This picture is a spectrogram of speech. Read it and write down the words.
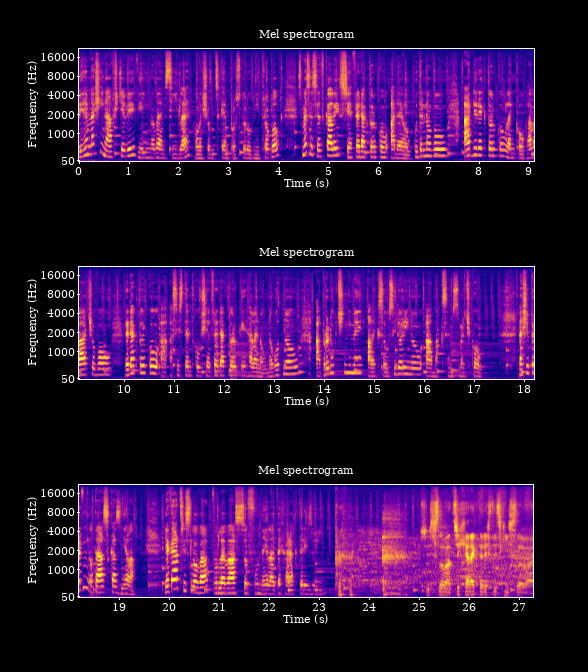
Během naší návštěvy v jejím novém sídle, Holešovickém prostoru Vnitroblok, jsme se setkali s šéfredaktorkou Adélou Kudrnovou, art direktorkou Lenkou Hlaváčovou, redaktorkou a asistentkou šéfredaktorky Helenou Novotnou a produkčními Alexou Sidorinou a Maxem Smrčkou. Naše první otázka zněla, jaká tři slova podle vás Sofu nejlépe charakterizují? tři slova, tři charakteristické slova.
